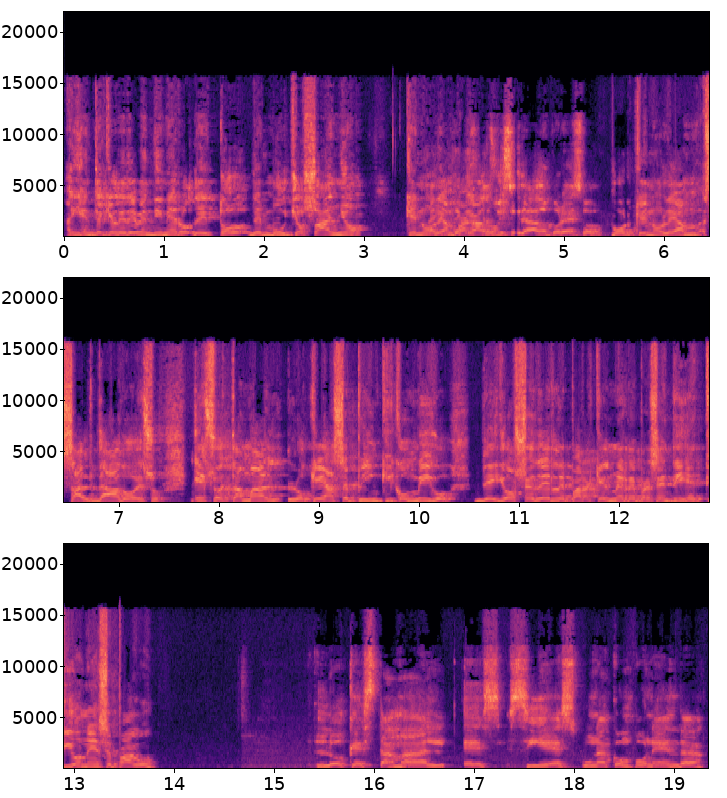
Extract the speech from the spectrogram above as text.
Hay gente que le deben dinero de, de muchos años que no le han pagado. suicidado por eso. Porque no le han saldado eso. Eso está mal lo que hace Pinky conmigo de yo cederle para que él me represente y gestione ese pago. Lo que está mal es si es una componenda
